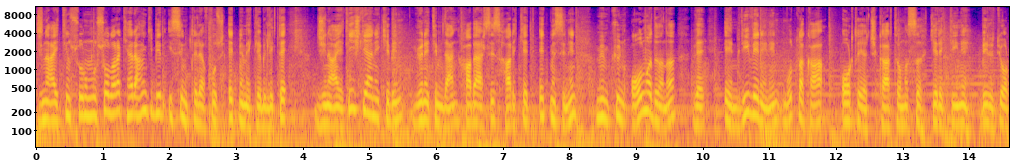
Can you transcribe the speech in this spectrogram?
cinayetin sorumlusu olarak herhangi bir isim telaffuz etmemekle birlikte cinayeti işleyen ekibin yönetimden habersiz hareket etmesinin mümkün olmadığını ve emri verenin mutlaka ortaya çıkartılması gerektiğini belirtiyor.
